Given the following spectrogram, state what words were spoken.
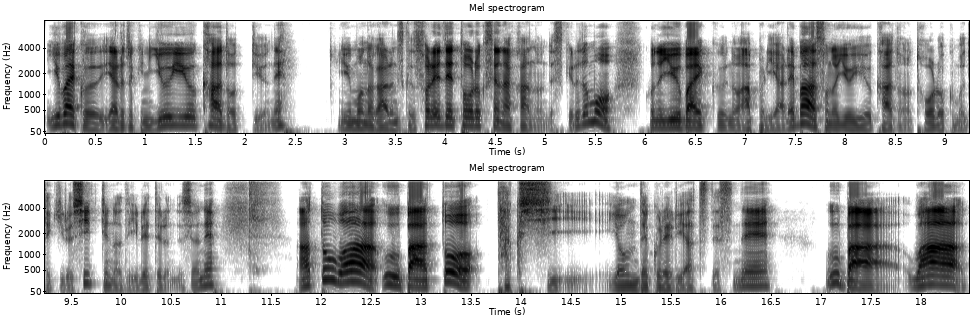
U バイクやるときに UU カードっていうね、いうものがあるんですけど、それで登録せなあかんのですけれども、この U バイクのアプリやれば、その UU カードの登録もできるしっていうので入れてるんですよね。あとは、Uber とタクシー呼んでくれるやつですね。ウーバーは、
